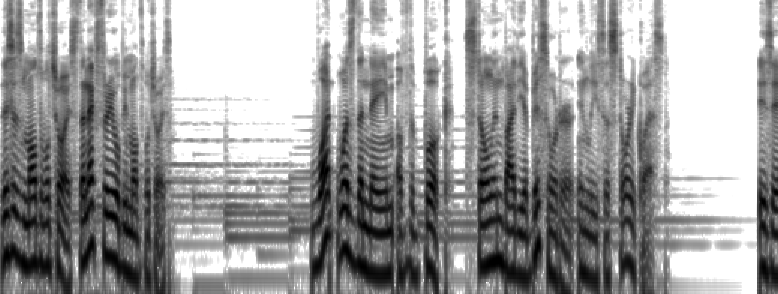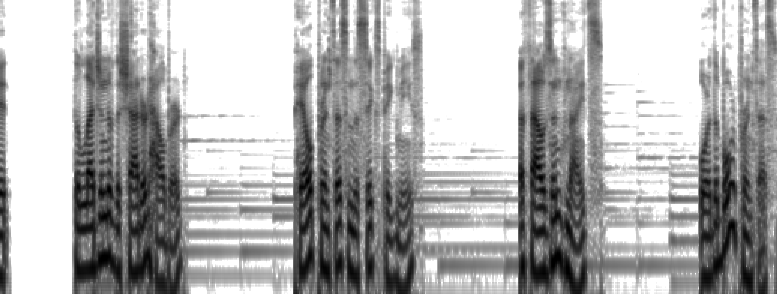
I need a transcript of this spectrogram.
This is multiple choice. The next three will be multiple choice. What was the name of the book stolen by the Abyss Order in Lisa's story quest? Is it The Legend of the Shattered Halberd, Pale Princess and the Six Pygmies, A Thousand Nights, or The Boar Princess?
